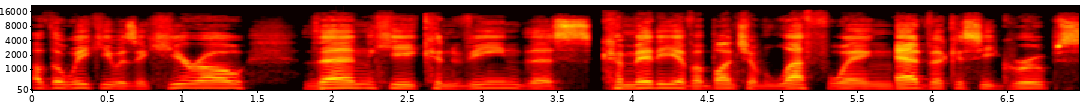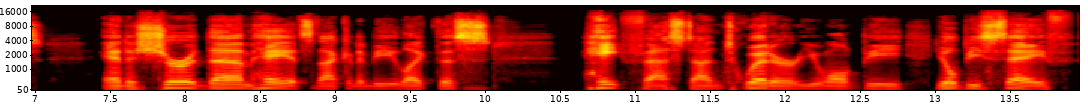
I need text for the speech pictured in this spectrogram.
of the week, he was a hero. Then he convened this committee of a bunch of left wing advocacy groups and assured them, hey, it's not going to be like this hate fest on Twitter. You won't be, you'll be safe.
